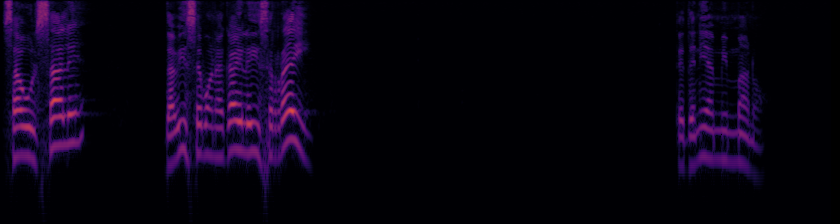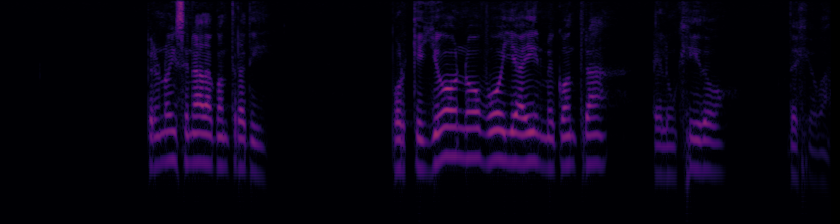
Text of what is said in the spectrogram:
Saúl sale, David se pone acá y le dice, rey, te tenía en mis manos, pero no hice nada contra ti, porque yo no voy a irme contra el ungido de Jehová.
